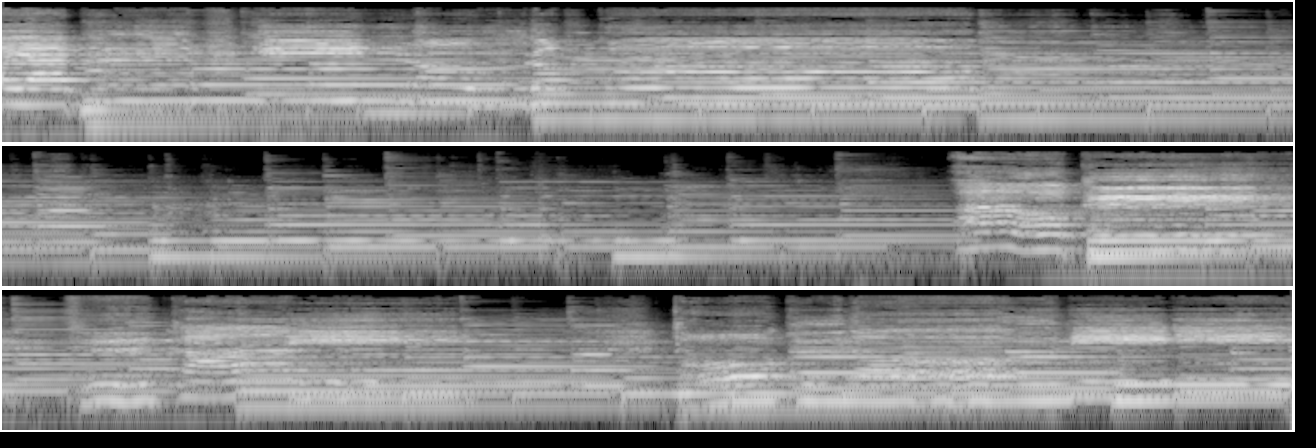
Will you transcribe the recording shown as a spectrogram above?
輝く銀の鱗。青く深い遠くの海に。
